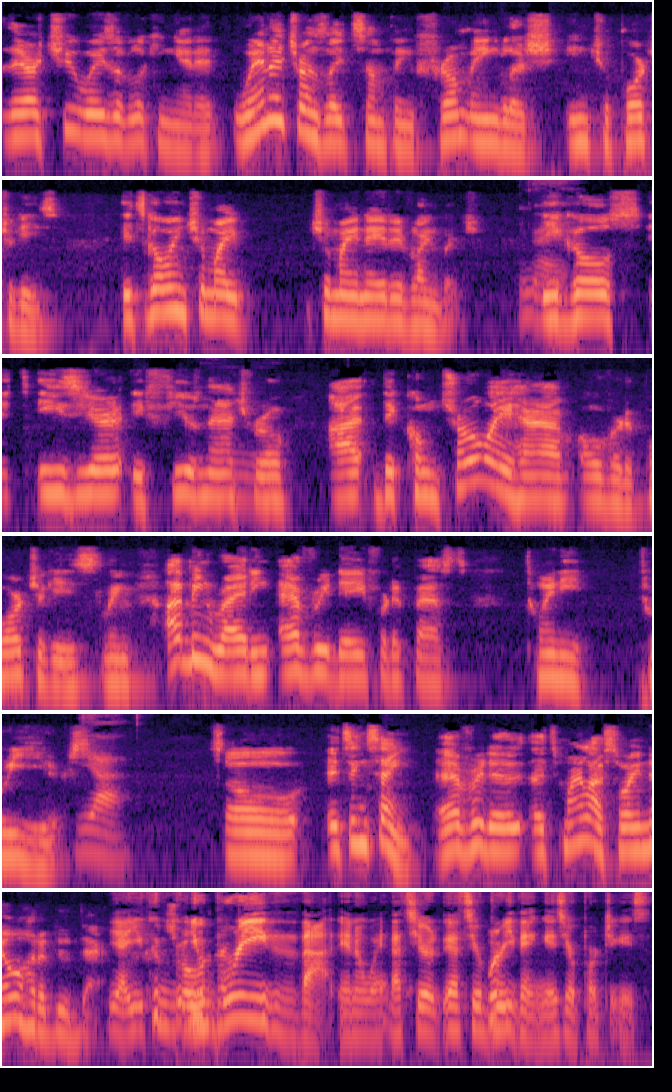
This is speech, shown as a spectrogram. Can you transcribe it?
there are two ways of looking at it. When I translate something from English into Portuguese, it's going to my to my native language. It goes. It's easier. It feels natural. I, the control I have over the Portuguese link. I've been writing every day for the past twenty three years. Yeah, So it's insane. Every day, it's my life. So I know how to do that. yeah. You can So you breathe that in a way. That's your that's your breathing is your Portuguese.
